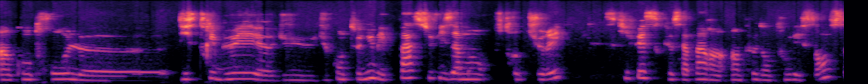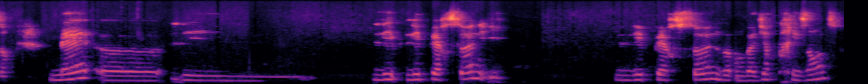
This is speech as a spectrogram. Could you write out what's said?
un contrôle distribué du, contenu, mais pas suffisamment structuré, ce qui fait que ça part un, peu dans tous les sens, mais les, les, personnes, les personnes, on va dire, présentes,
